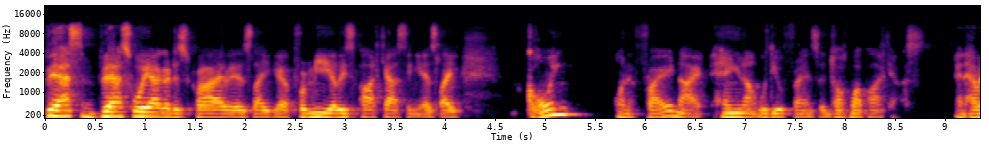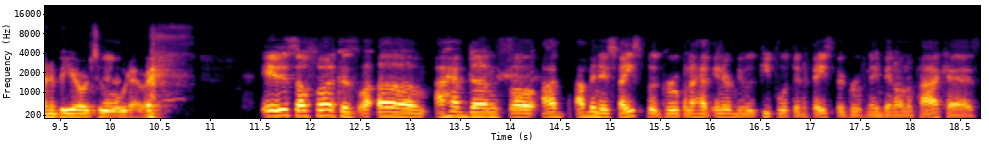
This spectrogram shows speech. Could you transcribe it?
best, best way I could describe is like uh, for me, at least podcasting is like going on a Friday night, hanging out with your friends and talking about podcasts and having a beer or two yeah. or whatever. It is so fun because um, I have done so. I, I've been in this Facebook group and I have interviewed people within the Facebook group and they've been on the podcast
